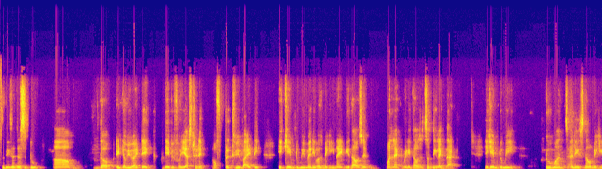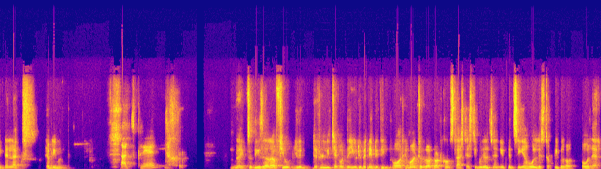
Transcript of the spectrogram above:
So these are just the two. Um, the interview I take day before yesterday of Prithvi Vaiti, he came to me when he was making 90,000 1 lakh 20,000, something like that. He came to me two months and he's now making 10 lakhs every month. That's great. right. So these are a few. You can definitely check out the YouTube and everything or himanshuagrawal.com slash testimonials and you can see a whole list of people over there.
